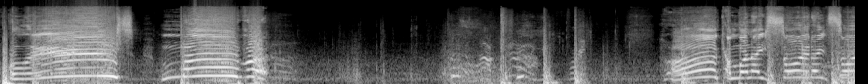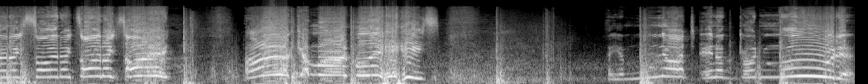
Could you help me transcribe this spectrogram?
Please move! Oh, come on, I saw it, I saw it, I saw it, I saw it, I saw it! Oh, come on, please! I am not in a good mood!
